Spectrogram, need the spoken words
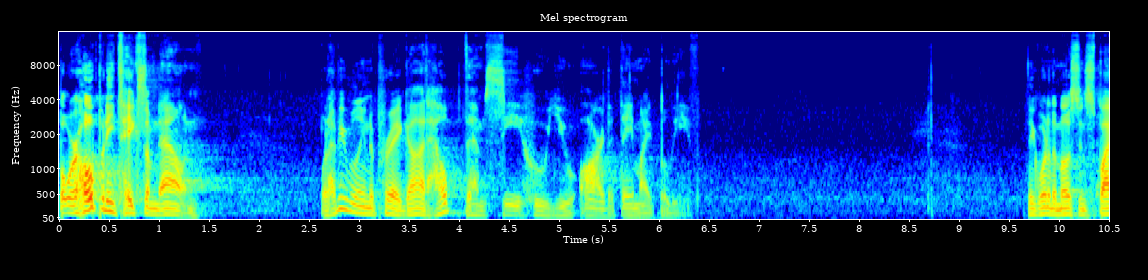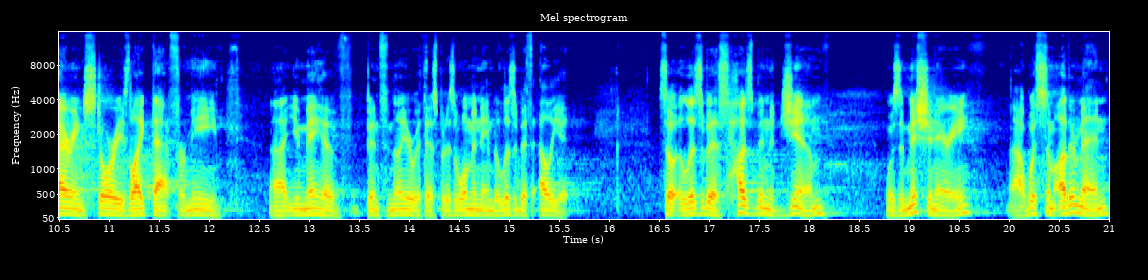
but we're hoping He takes them down. Would I be willing to pray, God, help them see who you are that they might believe? I think one of the most inspiring stories like that for me, uh, you may have been familiar with this, but it's a woman named Elisabeth Elliot. So, Elisabeth's husband, Jim, was a missionary uh, with some other men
